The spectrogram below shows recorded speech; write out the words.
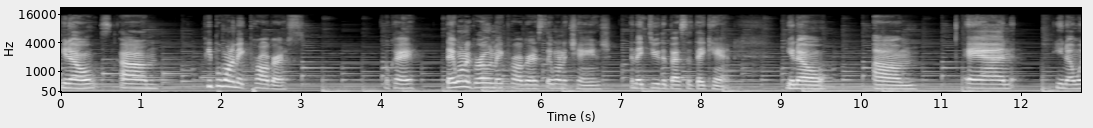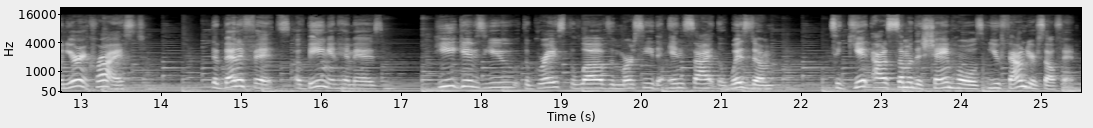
you know, um, people want to make progress. Okay they want to grow and make progress, they want to change, and they do the best that they can. You know, um, And, you know, when you're in Christ, the benefits of being in Him is He gives you the grace, the love, the mercy, the insight, the wisdom to get out of some of the shame holes you found yourself in.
